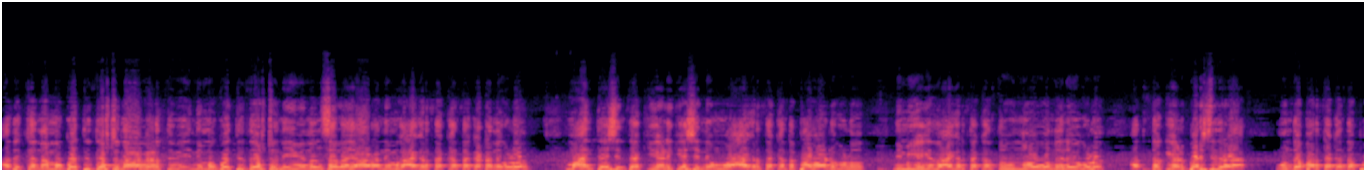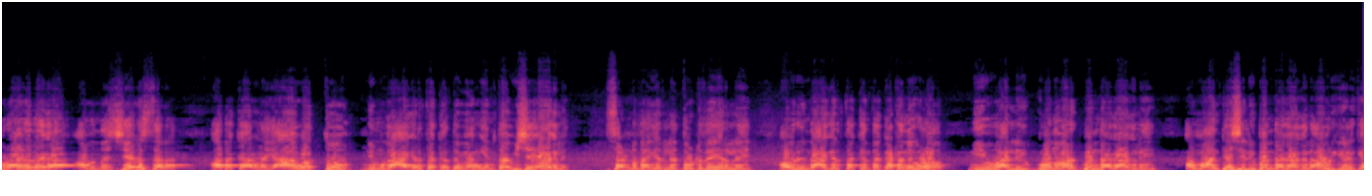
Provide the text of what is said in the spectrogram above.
ಅದಕ್ಕೆ ನಮಗೆ ಗೊತ್ತಿದ್ದಷ್ಟು ನಾವು ಹೇಳ್ತೀವಿ. ನಿಮಗೆ ಗೊತ್ತಿದ್ದಷ್ಟು ನೀವು ಇನ್ನೊಂದ್ಸಲ ಯಾರ ನಿಮ್ಗೆ ಆಗಿರ್ತಕ್ಕಂಥ ಘಟನೆಗಳು ಮಾಂತೇಶಿಂತ ಕೇಳಿಕೇಶಿ ನಿಮ್ಮ ಆಗಿರ್ತಕ್ಕಂಥ ಪವಾಡುಗಳು, ನಿಮಗೆ ಆಗಿರ್ತಕ್ಕಂಥ ನೋವು, ನಲಿವುಗಳು ಅಂತ ಕೇಳಿ ಬರೆಸಿದ್ರೆ, ಮುಂದೆ ಬರ್ತಕ್ಕಂಥ ಪುರಾಣದಾಗ ಅವನ್ನ ಸೇರಿಸ್ತಾರ. ಆದ ಕಾರಣ ಯಾವತ್ತು ನಿಮ್ಗೆ ಆಗಿರ್ತಕ್ಕಂಥ ಹೆಂಗೆ ಇಂಥ ವಿಷಯ ಆಗಲಿ ಸಣ್ಣದಾಗಿರಲಿ ದೊಡ್ಡದೇ ಇರಲಿ, ಅವರಿಂದ ಆಗಿರ್ತಕ್ಕಂಥ ಘಟನೆಗಳು ನೀವು ಅಲ್ಲಿ ಗೋನವರ್ಗ್ ಬಂದಾಗ ಆಗಲಿ, ಆ ಮಾಂತೇಶಿಲಿ ಬಂದಾಗ ಆಗಲಿ, ಅವ್ರಿಗೆ ಹೇಳಿಕೆ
